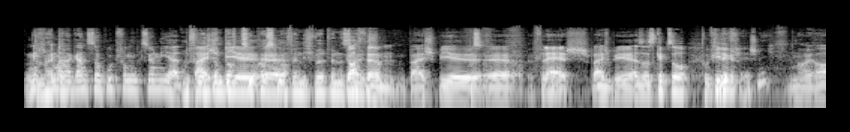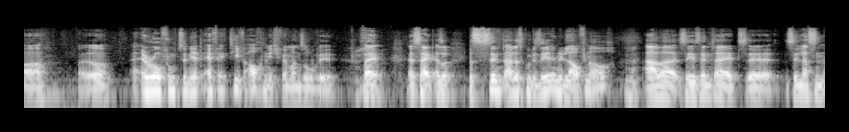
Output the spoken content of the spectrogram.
nicht halt immer ganz so gut funktioniert. Und vielleicht dann doch zu kostenaufwendig wird, wenn es halt... Gotham, Beispiel äh, Flash, Beispiel, also es gibt so viele Funktioniert Flash nicht? Naja, also Arrow funktioniert effektiv auch nicht, wenn man so will. Weil es halt, also das sind alles gute Serien, die laufen auch, aber sie sind halt, äh, sie lassen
